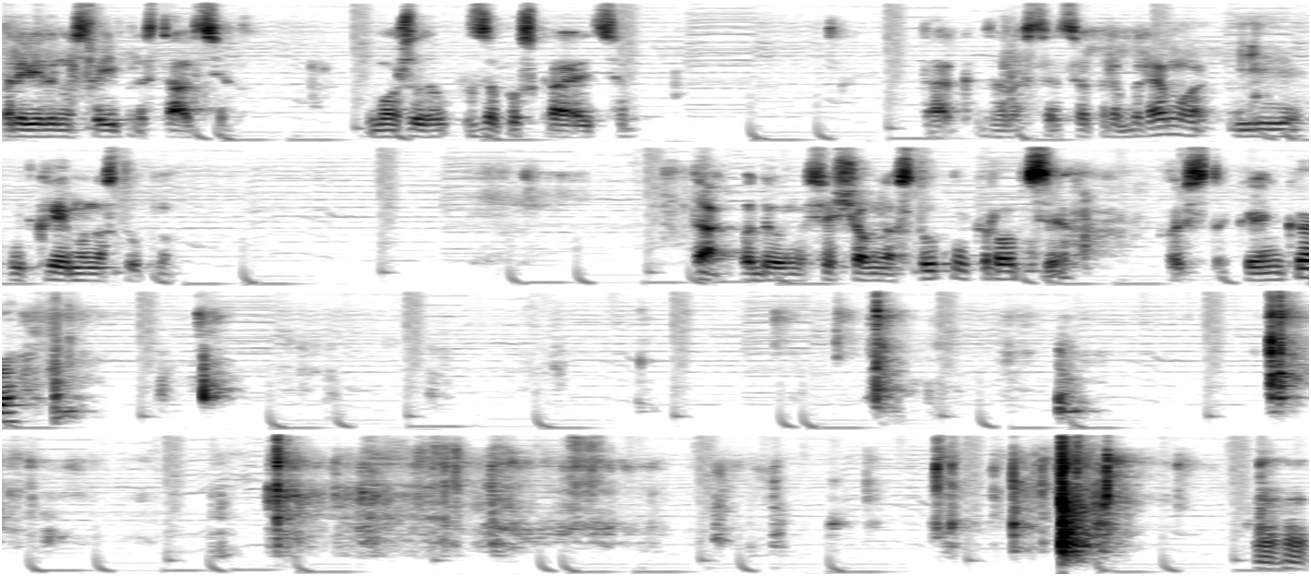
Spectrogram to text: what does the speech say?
перевірю на своїй приставці. Може запускається. Так, зараз це, це приберемо і відкриємо наступну. Так, подивимося, що в наступній коробці. Ось такенька. Ага.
